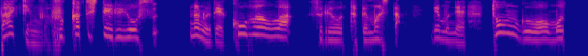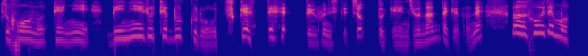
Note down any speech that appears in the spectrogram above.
バイキングが復活している様子。なので、後半はそれを食べました。でもね、トングを持つ方の手にビニール手袋をつけて っていう風にしてちょっと厳重なんだけどね。まあ、ほいでも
